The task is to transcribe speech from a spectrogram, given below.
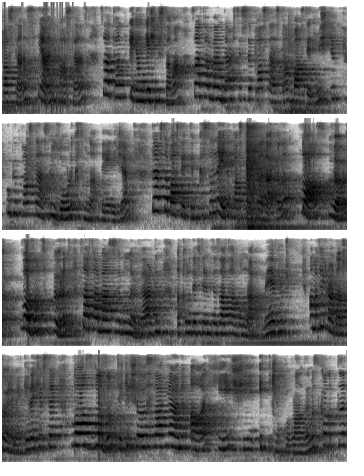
past tense yani past tense. Zaten yani geçmiş zaman. Zaten ben derste size past tense'den bahsetmiştim. Bugün past tense'in zorlu kısmına değineceğim. Derste bahsettiğim kısım neydi past tense alakalı? Was, were, wasn't, weren't. Zaten ben size bunları verdim. Akıllı defterimizde zaten bunlar mevcut. Ama tekrardan söylemek gerekirse was, wasn't tekil şahıslar yani I, he, she, it için kullandığımız kalıptı.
